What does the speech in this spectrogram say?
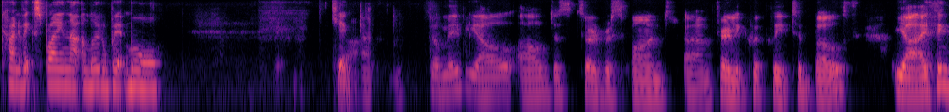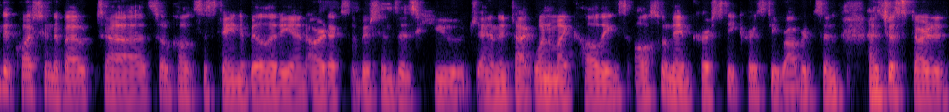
kind of explain that a little bit more. Uh, so maybe i'll i'll just sort of respond um, fairly quickly to both yeah, I think the question about uh, so-called sustainability and art exhibitions is huge. And in fact, one of my colleagues, also named Kirsty, Kirsty Robertson, has just started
